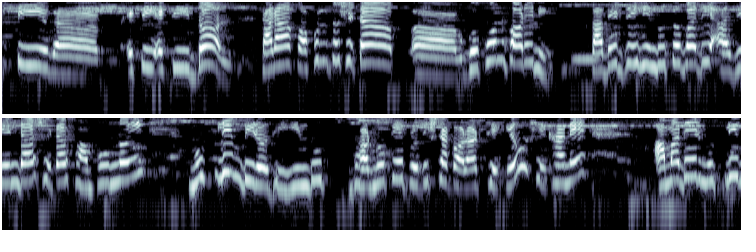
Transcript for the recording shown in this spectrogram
একটি একটি একটি দল। তারা কখনো তো সেটা গোপন করেনি। তাদের যে হিন্দুত্ববাদী এজেন্ডা সেটা সম্পূর্ণই মুসলিম বিরোধী হিন্দু ধর্মকে প্রতিষ্ঠা করার থেকেও সেখানে আমাদের মুসলিম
